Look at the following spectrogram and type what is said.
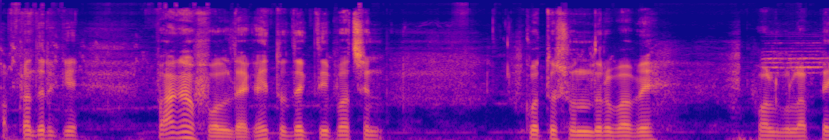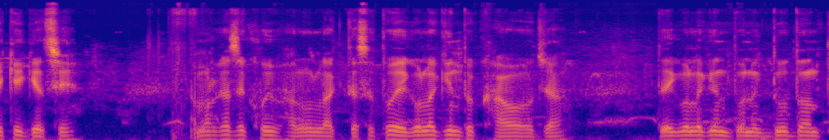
আপনাদেরকে পাকা ফল দেখাই। তো দেখতেই পাচ্ছেন কত সুন্দরভাবে ফলগুলা পেকে গেছে। আমার কাছে খুবই ভালো লাগতেছে। তো এগুলা কিন্তু খাওয়া যা। তো এগুলো কিন্তু অনেক দুর্দান্ত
